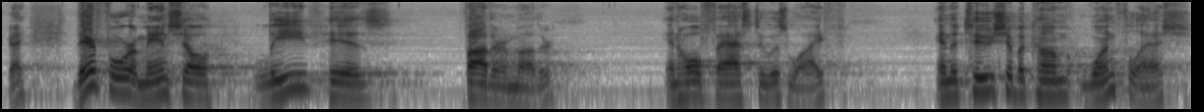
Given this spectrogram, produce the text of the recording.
Okay? Therefore, a man shall leave his father and mother and hold fast to his wife, and the two shall become one flesh.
